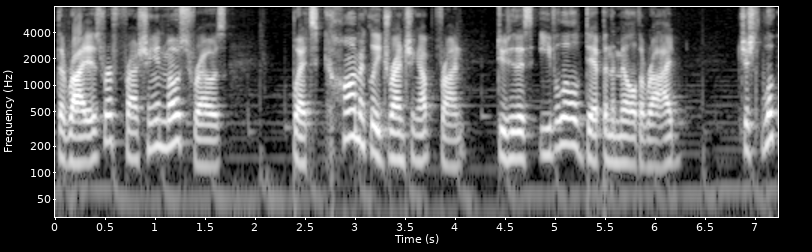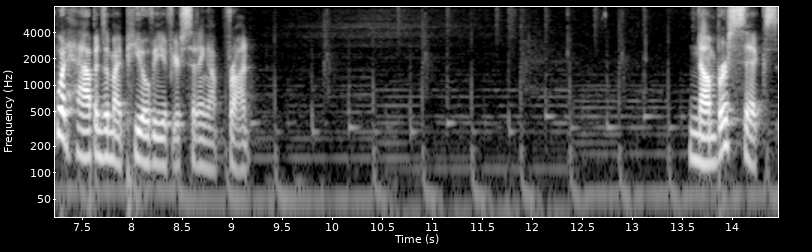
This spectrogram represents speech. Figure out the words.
The ride is refreshing in most rows, but it's comically drenching up front due to this evil little dip in the middle of the ride. Just look what happens in my POV if you're sitting up front. Number 6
